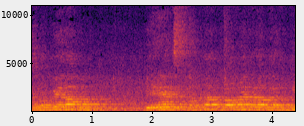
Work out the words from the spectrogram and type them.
ચલો પહેલામાં બે x વત્તા 3y બરાબર 11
